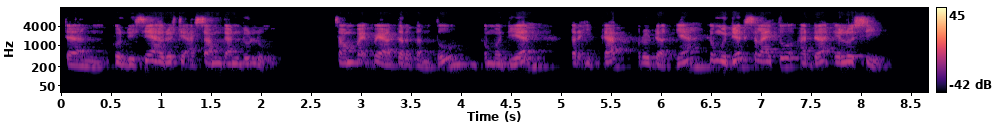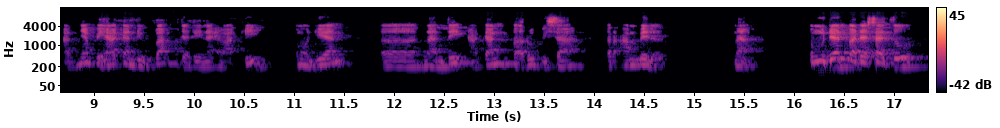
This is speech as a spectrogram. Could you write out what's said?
dan kondisinya harus diasamkan dulu sampai pH tertentu, kemudian terikat produknya, kemudian setelah itu ada elosi, artinya pH akan diubah menjadi naik lagi, kemudian e, nanti akan baru bisa terambil. Nah, kemudian pada saat itu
